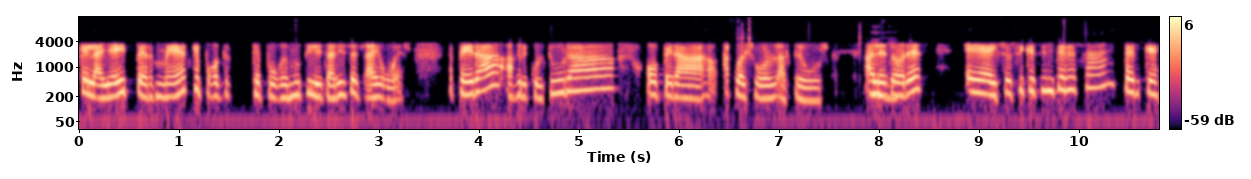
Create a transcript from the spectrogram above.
que la llei permet que, que puguem utilitzar aquestes aigües per a agricultura o per a, a qualsevol altre ús. Aleshores, eh, això sí que és interessant perquè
